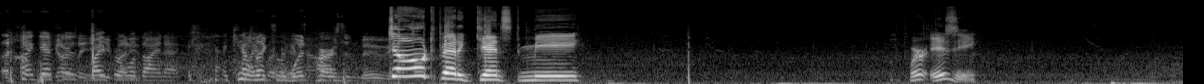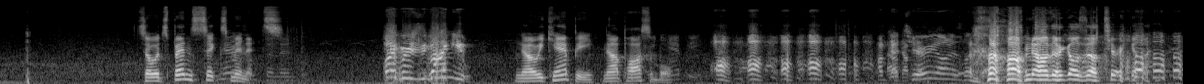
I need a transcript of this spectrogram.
I, guess think this Viper will die next. I can't wait Like till it one person moving. Don't bet against me. Where is he? So it's been six minutes. Viper is behind you! No, he can't be. Not possible. Oh, oh, oh, oh, oh, I'm dead, I'm is like. oh no, there goes Alterion. in.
